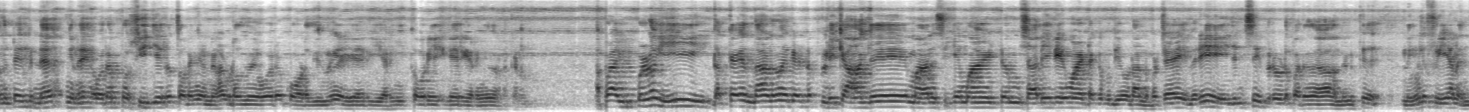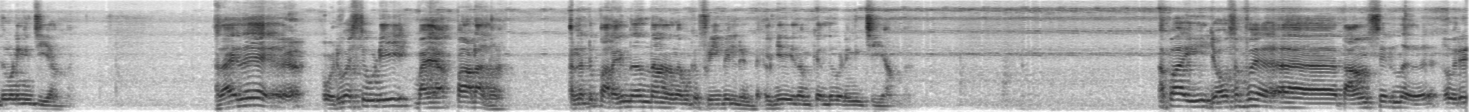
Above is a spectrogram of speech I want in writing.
എന്നിട്ട് പിന്നെ ഇങ്ങനെ ഓരോ പ്രൊസീജിയർ തുടങ്ങിയാണ് അവിടെ നിന്ന് ഓരോ കോടതിയിൽ നിന്ന് കയറി ഇറങ്ങി കോറി കയറി ഇറങ്ങി നടക്കണം. അപ്പോൾ ഇപ്പോഴും ഈ ഇതൊക്കെ എന്താണെന്ന് കേട്ട് പുള്ളിക്ക് ആകെ മാനസികമായിട്ടും ശാരീരികമായിട്ടൊക്കെ ബുദ്ധിമുട്ടാണ്. പക്ഷേ ഇവർ ഏജൻസി ഇവരോട് പറയുന്നത് നിനക്ക് നിങ്ങൾ ഫ്രീ ആണ്. എന്ത് വേണമെങ്കിലും ചെയ്യാമെന്ന്. അതായത് ഒരു വശത്തു കൂടി ഭയപ്പാടാണ്. എന്നിട്ട് പറയുന്നത് എന്താണ്? നമുക്ക് ഫ്രീ വില്ലുണ്ട് അല്ലെങ്കിൽ നമുക്ക് എന്ത് വേണമെങ്കിലും ചെയ്യാമെന്ന്. അപ്പൊ ഈ ജോസഫ് താമസിച്ചിരുന്നത് ഒരു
